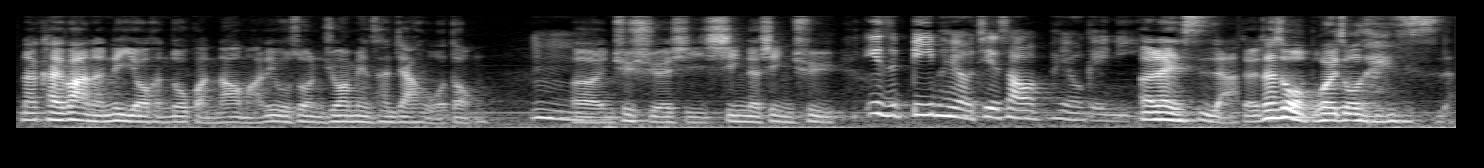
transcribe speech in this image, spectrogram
那开发能力有很多管道嘛，例如说你去外面参加活动。嗯，呃，你去学习新的兴趣，一直逼朋友介绍朋友给你，呃，类似啊，对，但是我不会做这件事啊，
